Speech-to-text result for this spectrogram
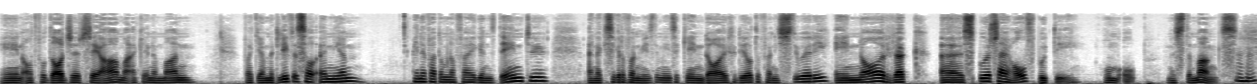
En Artful Dodger sê: "Ah, maar ek ken 'n man wat jou met liefde sal inneem." En hy vat hom na Fagans Den toe en ek seker van meeste mense ken daai gedeelte van die storie en na ruk uh spoor sy halfboetie hom op Mr Monks. Mm -hmm.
